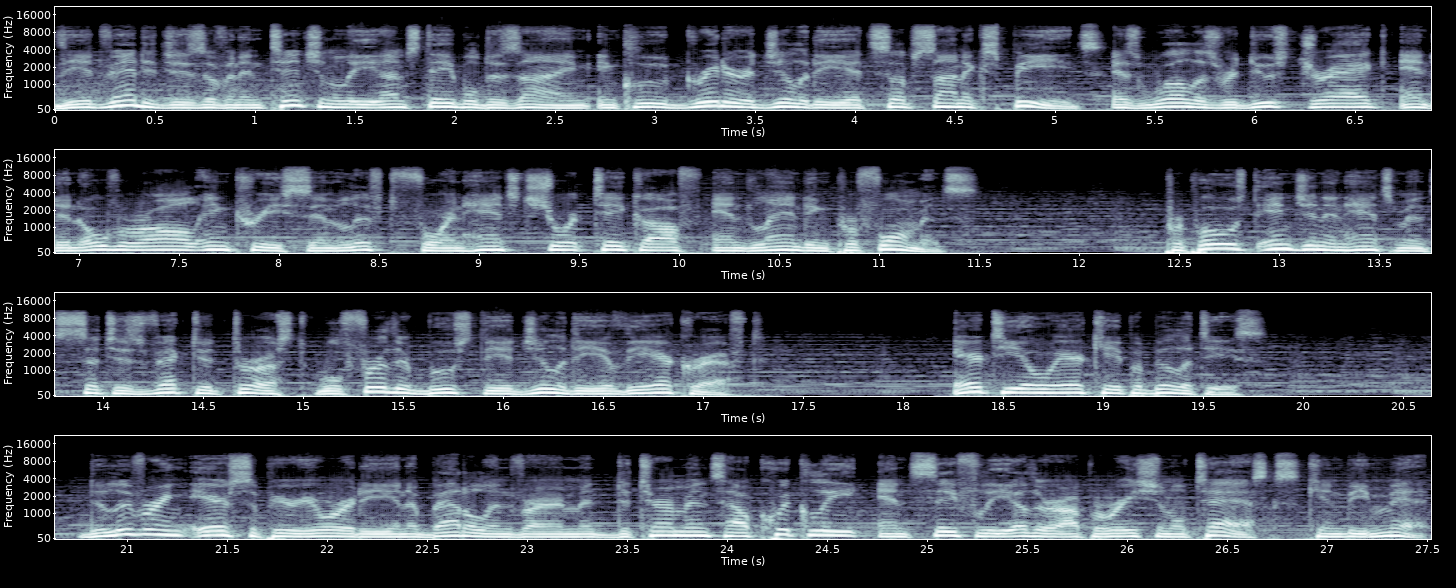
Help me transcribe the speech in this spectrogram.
The advantages of an intentionally unstable design include greater agility at subsonic speeds, as well as reduced drag and an overall increase in lift for enhanced short takeoff and landing performance. Proposed engine enhancements such as vectored thrust will further boost the agility of the aircraft. Air-to-air capabilities. Delivering air superiority in a battle environment determines how quickly and safely other operational tasks can be met.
